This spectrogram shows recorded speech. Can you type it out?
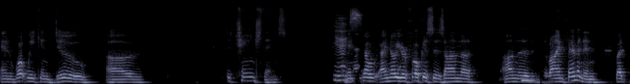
and what we can do uh, to change things? I mean, I know, I know your focus is on the, on the Mm. divine feminine, but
